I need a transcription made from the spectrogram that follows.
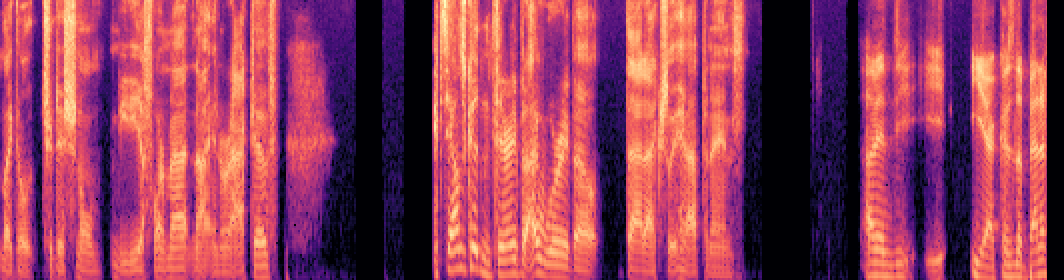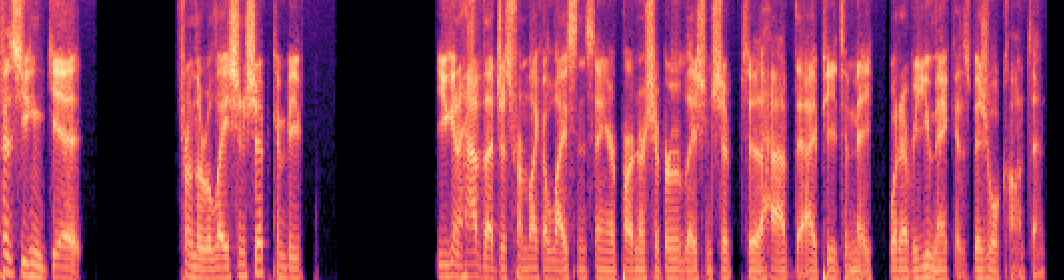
like a traditional media format not interactive. It sounds good in theory but i worry about that actually happening. I mean, the, yeah, because the benefits you can get from the relationship can be you can have that just from like a licensing or partnership or relationship to have the IP to make whatever you make as visual content.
